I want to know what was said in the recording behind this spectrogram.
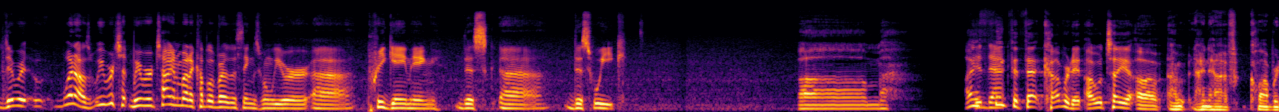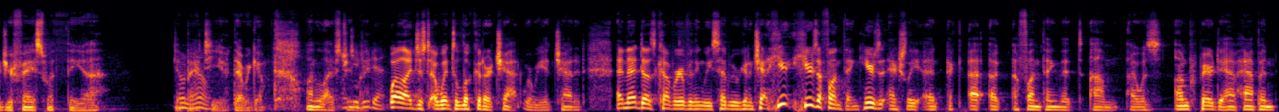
there were what else? We were t- we were talking about a couple of other things when we were uh, pre-gaming this uh, this week. Um, I Did think that that covered it. I will tell you. Uh, I now have clobbered your face with the. Get Oh, back no. to you. There we go on the live stream. Did you do that? Well, I just I went to look at our chat where we had chatted, and that does cover everything we said we were going to chat. Here, here's a fun thing. Here's actually a, a, a, a fun thing that um, I was unprepared to have happen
